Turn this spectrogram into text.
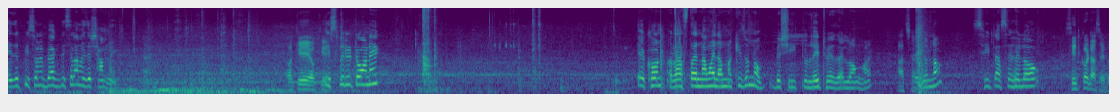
এই যে পিছনে ব্যাগ দিছিলাম এই যে সামনে। ওকে ওকে। স্পিরিটও অনেক। এখন রাস্তায় নামাইলাম না কি জন্য? বেশি একটু লেট হয়ে যায় লং হয়। আচ্ছা। এই জন্য সিট আছে হলো সিট কয়টা আছে এটা?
